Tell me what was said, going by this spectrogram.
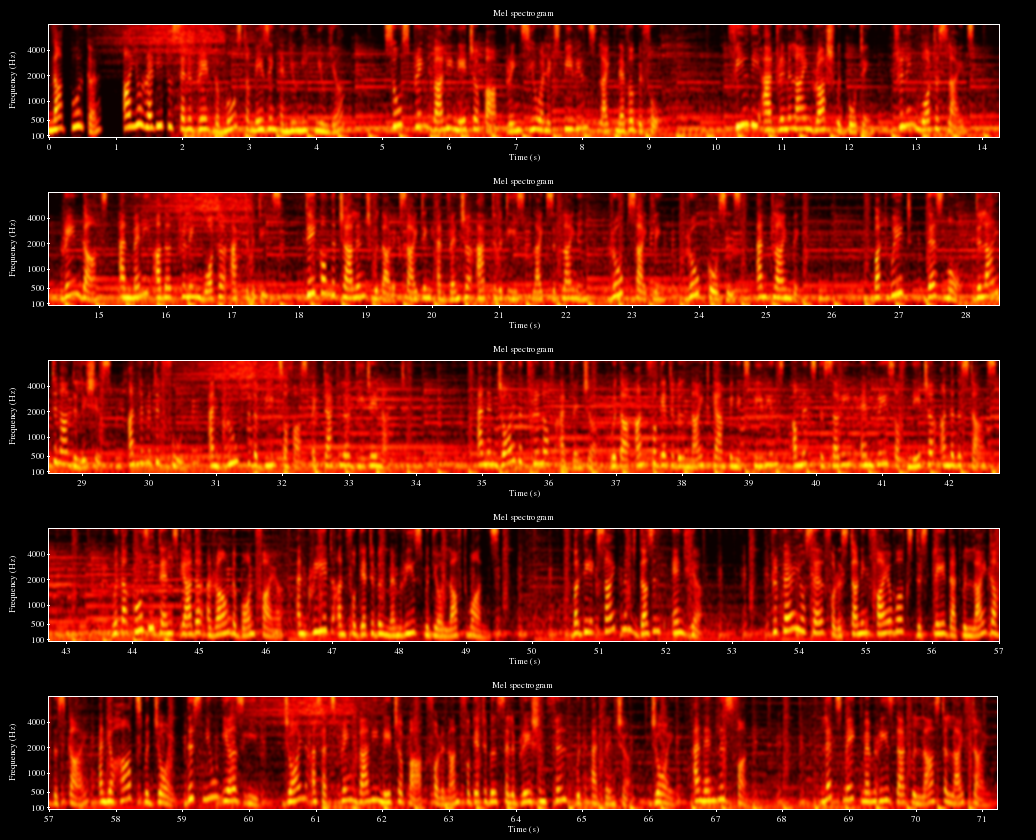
Nagpurkar, are you ready to celebrate the most amazing and unique new year? So Spring Valley Nature Park brings you an experience like never before. Feel the adrenaline rush with boating, thrilling water slides, rain dance, and many other thrilling water activities. Take on the challenge with our exciting adventure activities like ziplining, rope cycling, rope courses, and climbing. But wait, there's more. Delight in our delicious, unlimited food, and groove to the beats of our spectacular DJ night. And enjoy the thrill of adventure with our unforgettable night camping experience amidst the serene embrace of nature under the stars. With our cozy tents, gather around a bonfire and create unforgettable memories with your loved ones. But the excitement doesn't end here. Prepare yourself for a stunning fireworks display that will light up the sky and your hearts with joy. This New Year's Eve, join us at Spring Valley Nature Park for an unforgettable celebration filled with adventure, joy, and endless fun. Let's make memories that will last a lifetime.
